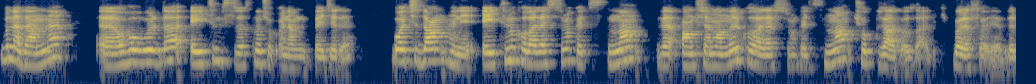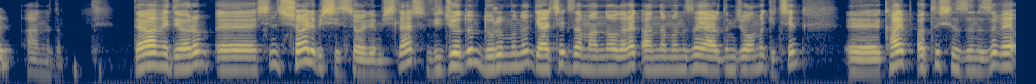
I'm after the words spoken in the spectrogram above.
Bu nedenle e, hover'da eğitim sırasında çok önemli bir beceri. Bu açıdan hani eğitimi kolaylaştırmak açısından ve antrenmanları kolaylaştırmak açısından çok güzel bir özellik. Böyle söyleyebilirim. Anladım. Devam ediyorum. Ee, şimdi şöyle bir şey söylemişler. Vücudun durumunu gerçek zamanlı olarak anlamanıza yardımcı olmak için e, kalp atış hızınızı ve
